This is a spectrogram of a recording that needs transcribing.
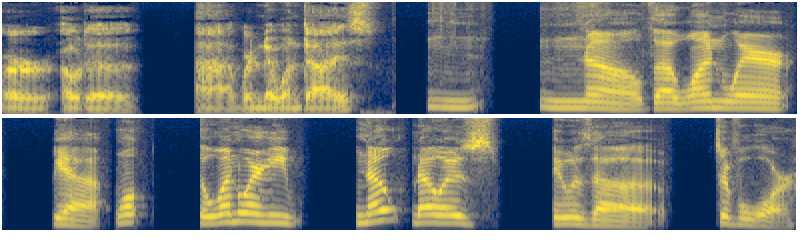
or oh to uh, where no one dies. N- no, the one where, yeah, well, the one where he, no, no, it was, it was, uh, Civil War.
